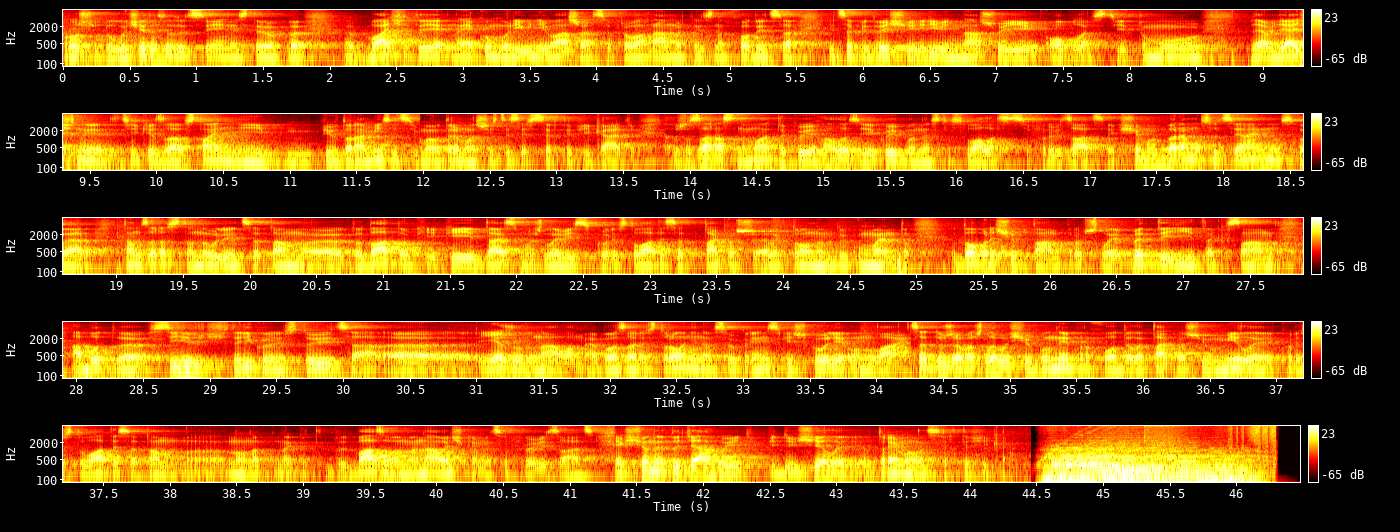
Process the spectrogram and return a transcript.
Прошу долучитися до цієї ініціативи, бачити, на якому рівні ваша цифрова грамотність знаходиться, і це підвищує рівень нашої області. Тому я вдячний тільки за останні півтора місяці ми отримали 6 тисяч сертифікатів. Вже зараз немає такої галузі, якої би не стосувалася цифровізація. Якщо ми беремо соціальну сферу, там зараз встановлюється там е, додаток, який дасть можливість користуватися також електронним документом. Добре, щоб там пройшли БТІ так само, або е, всі вчителі користуються е, є журналами або зареєстровані на всеукраїнській школі онлайн. Це дуже важливо, щоб вони проходили також і вміли користуватися там е, ну наприклад, базовими навичками цифровізації. Якщо не дотягують, підучили, отримали сертифікат.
